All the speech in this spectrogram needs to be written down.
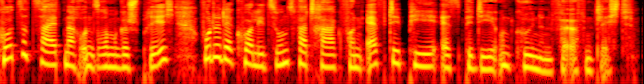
Kurze Zeit nach unserem Gespräch wurde der Koalitionsvertrag von FDP, SPD und Grünen veröffentlicht.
